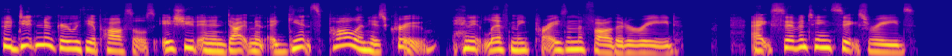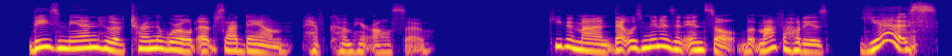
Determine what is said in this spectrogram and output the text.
who didn't agree with the apostles, issued an indictment against Paul and his crew, and it left me praising the Father to read. Acts 17:6 reads, "These men who have turned the world upside down have come here also." Keep in mind that was meant as an insult, but my thought is, yes,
